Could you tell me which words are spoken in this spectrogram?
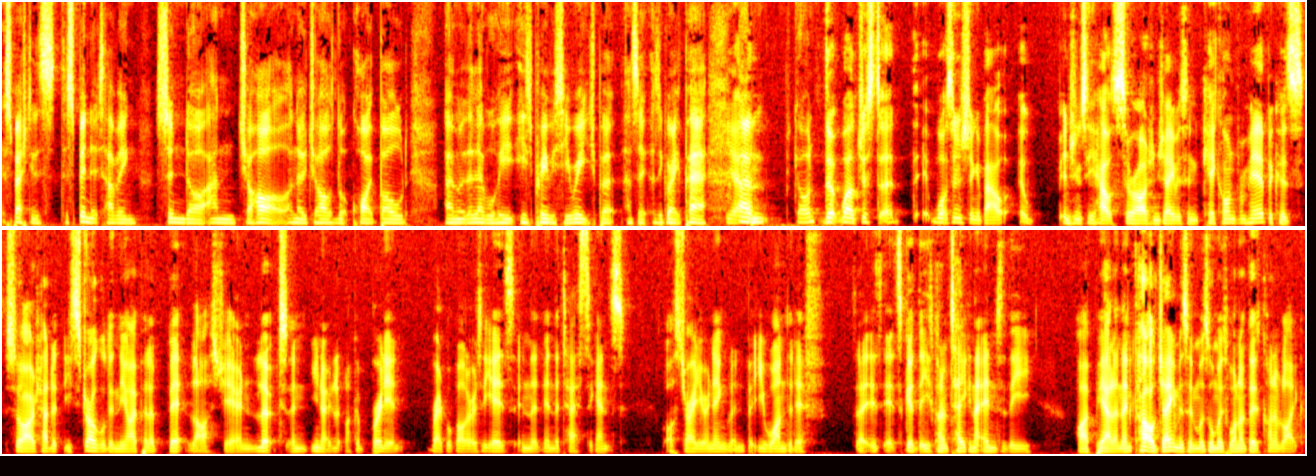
especially the, the spinners having Sundar and Chahal. I know Chahal's not quite bowled um, at the level he, he's previously reached, but as a, as a great pair. Yeah, um, go on. The, well, just uh, what's interesting about uh, interesting to see how Siraj and Jamieson kick on from here because Siraj had a, he struggled in the IPL a bit last year and looked and you know looked like a brilliant red ball bowler as he is in the in the test against Australia and England. But you wondered if so it's, it's good that he's kind of taken that into the IPL. And then Kyle Jamieson was almost one of those kind of like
